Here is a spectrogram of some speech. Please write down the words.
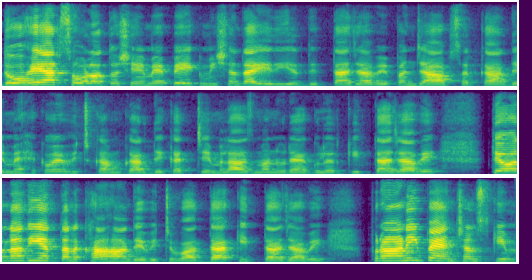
2016 ਤੋਂ 6ਵੇਂ ਪੇ ਕਮਿਸ਼ਨ ਦਾ ਏਰੀਅਰ ਦਿੱਤਾ ਜਾਵੇ, ਪੰਜਾਬ ਸਰਕਾਰ ਦੇ ਮਹਿਕਮੇ ਵਿੱਚ ਕੰਮ ਕਰਦੇ ਕੱਚੇ ਮੁਲਾਜ਼ਮਾਂ ਨੂੰ ਰੈਗੂਲਰ ਕੀਤਾ ਜਾਵੇ ਤੇ ਉਹਨਾਂ ਦੀਆਂ ਤਨਖਾਹਾਂ ਦੇ ਵਿੱਚ ਵਾਧਾ ਕੀਤਾ ਜਾਵੇ। ਪੁਰਾਣੀ ਪੈਨਸ਼ਨ ਸਕੀਮ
